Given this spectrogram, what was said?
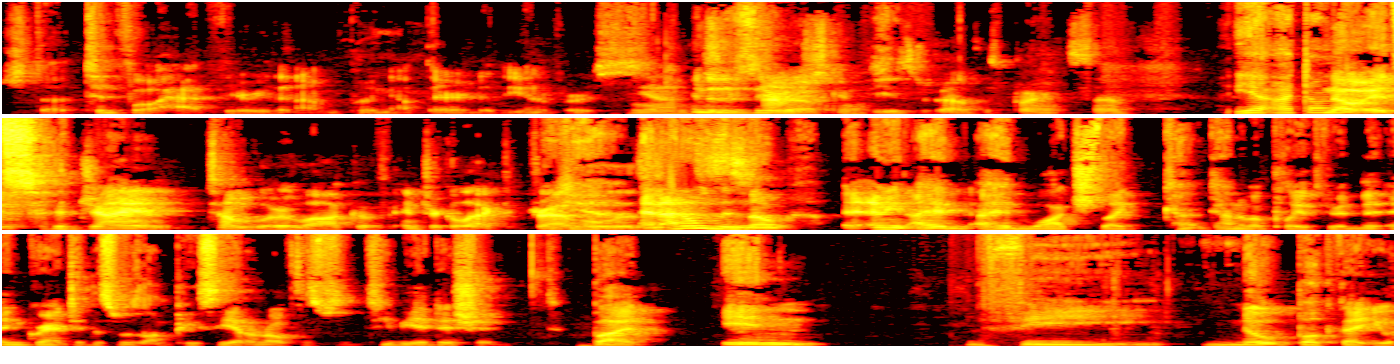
just a tinfoil hat theory that i'm putting out there into the universe Yeah, into the just- zero I'm just confused about this part. So Yeah, I don't no know. it's the giant Tumblr lock of intergalactic travel Yeah, is, and I don't is- even know. I mean, I had I had watched like kind of a playthrough, and, and granted, this was on PC. I don't know if this was a TV edition, but in the notebook that you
